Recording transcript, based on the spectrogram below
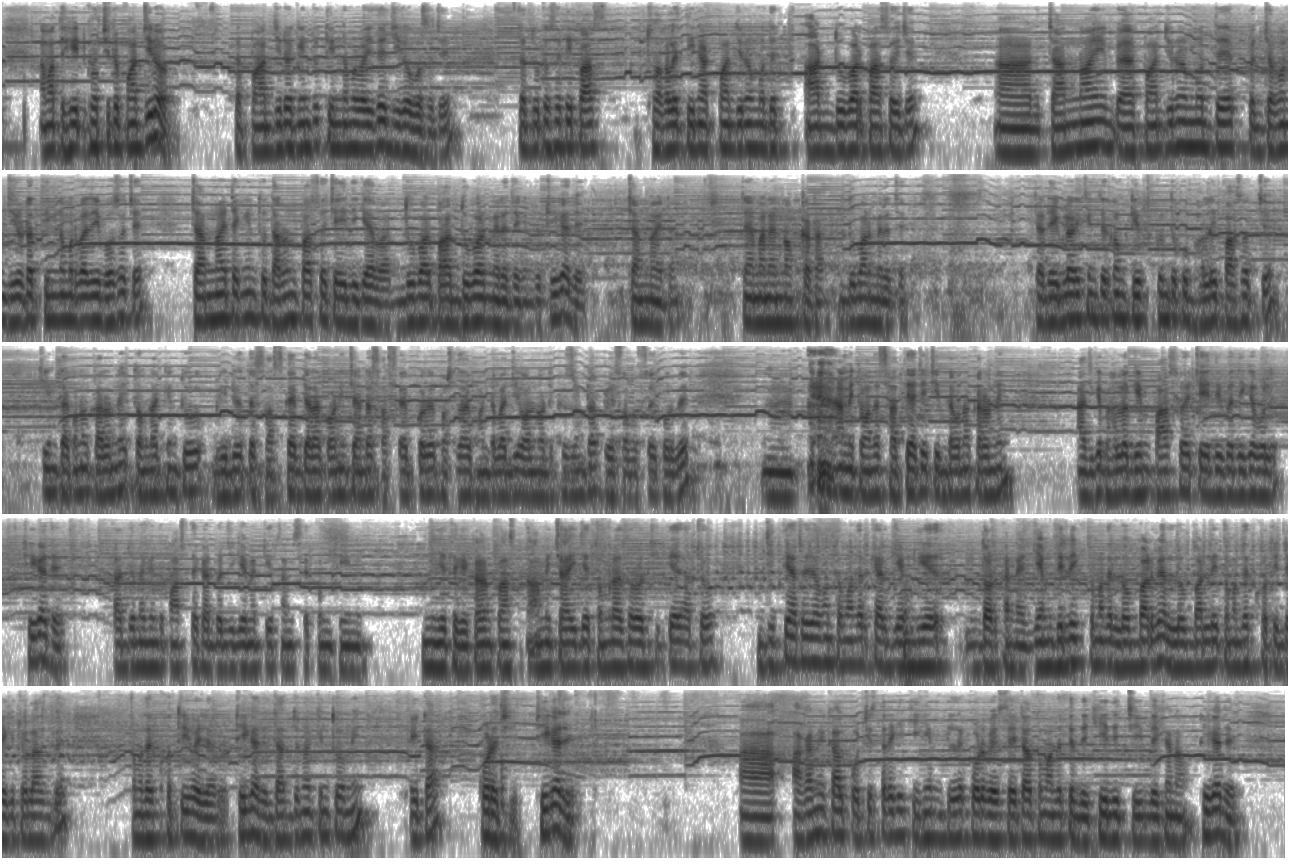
আমার তো হিট ঘর ছিল পাঁচ জিরো। তা পাঁচ জিরো কিন্তু তিন নম্বর বাড়িতে জিরো বসেছে। তা দুটো সেটি পাস সকালে তিন আট পাঁচ জিরোর মধ্যে আট দুবার পাস হয়েছে। আর চার নয় পাঁচ জিরোর মধ্যে যখন জিরোটা তিন নম্বর বাজি বসেছে চার নয়টা কিন্তু দারুণ পাস হয়েছে এইদিকে আবার। দুবার পা দুবার মেরেছে কিন্তু, ঠিক আছে? চার নয়টা। মানে নক্কাটা, দুবার মেরেছে। তা রেগুলারই কিন্তু এরকম টিপস কিন্তু খুব ভালোই পাস হচ্ছে। চিন্তা কোনো কারণ নেই। তোমরা কিন্তু ভিডিওতে সাবস্ক্রাইব যারা করেনি চ্যানেলটা সাবস্ক্রাইব করবে। পাশে থাকা ঘণ্টা বাজিয়ে অল নোটিফিকেশনটা প্রেস অবশ্যই করবে। আমি তোমাদের সাথে আছি, চিন্তা কোনো কারণ নেই। আজকে ভালো গেম পাস হয়েছে এদিক ওদিকে বলে, ঠিক আছে? তার জন্য কিন্তু পাঁচ থেকে আট বাজি গেমের টিপস আমি সেরকম দিইনি। নিজে থেকে। কারণ পাঁচ, আমি চাই যে তোমরা ধরো জিতে আছো। জিতে আছো যখন তোমাদেরকে আর গেম দিয়ে দরকার নেই। গেম দিলেই তোমাদের লোভ বাড়বে আর লোভ বাড়লেই তোমাদের ক্ষতি ডেকে চলে আসবে। তোমাদের ক্ষতি হয়ে যাবে। ঠিক আছে? যার জন্য কিন্তু আমি এটা করেছি। ঠিক আছে? আগামীকাল পঁচিশ তারিখে কী গেম প্লে করবে সেটাও তোমাদেরকে দেখিয়ে দিচ্ছি। দেখে নাও। ঠিক আছে?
